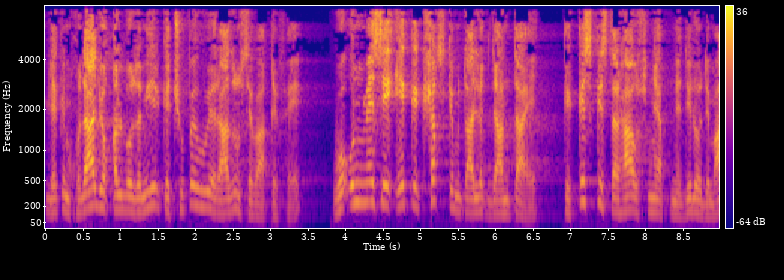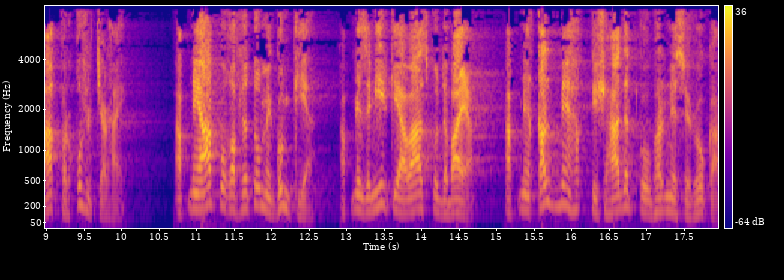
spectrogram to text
لیکن خدا جو قلب و ضمیر کے چھپے ہوئے رازوں سے واقف ہے وہ ان میں سے ایک ایک شخص کے متعلق جانتا ہے کہ کس کس طرح اس نے اپنے دل و دماغ پر قفل چڑھائے، اپنے آپ کو غفلتوں میں گم کیا، اپنے ضمیر کی آواز کو دبایا، اپنے قلب میں حق کی شہادت کو ابھرنے سے روکا،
